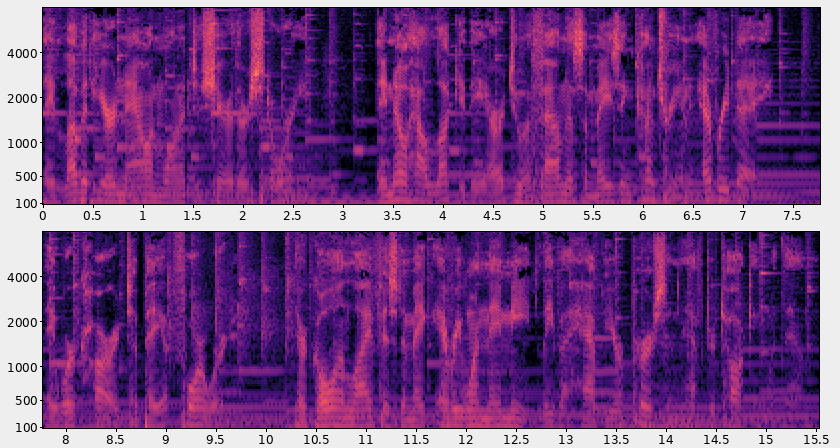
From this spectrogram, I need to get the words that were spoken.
They love it here now and wanted to share their story. They know how lucky they are to have found this amazing country, and every day they work hard to pay it forward. Their goal in life is to make everyone they meet leave a happier person after talking with them.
